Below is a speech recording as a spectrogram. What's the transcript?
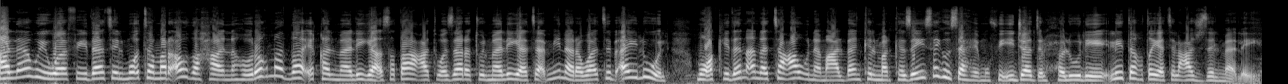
علاوي وفي ذات المؤتمر أوضح أنه رغم الضائقة المالية استطاعت وزارة المالية تأمين رواتب أيلول مؤكدا أن التعاون مع البنك المركزي سيساهم في إيجاد الحلول لتغطية العجز المالي.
